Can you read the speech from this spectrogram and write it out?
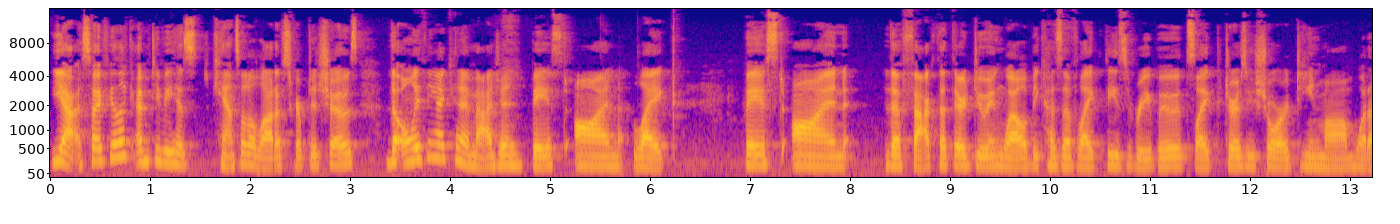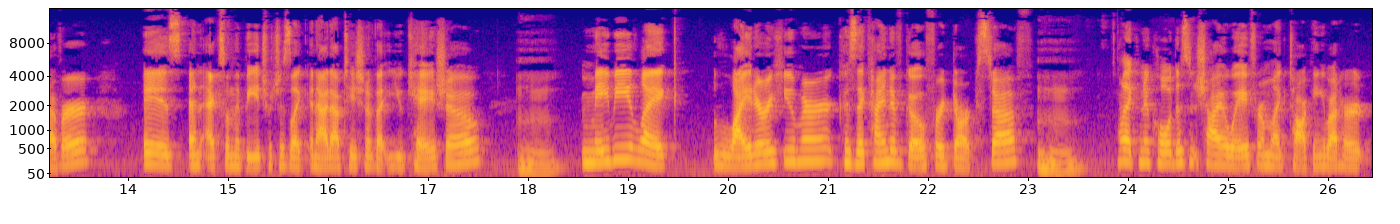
Yeah, so I feel like MTV has canceled a lot of scripted shows. The only thing I can imagine based on like based on the fact that they're doing well because of like these reboots like Jersey Shore, Teen Mom, whatever, is an Ex on the Beach, which is like an adaptation of that UK show. Maybe like lighter humor because they kind of go for dark stuff. hmm like Nicole doesn't shy away from like talking about her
